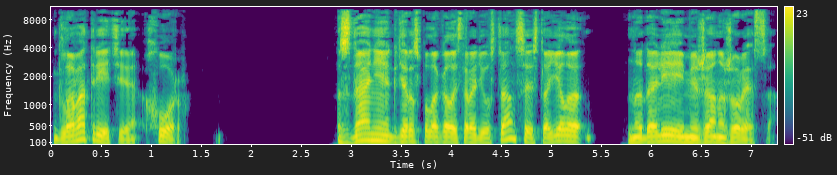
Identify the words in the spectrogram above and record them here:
Глава третья. Хор. Здание, где располагалась радиостанция, стояло над аллеями Жана Жореса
